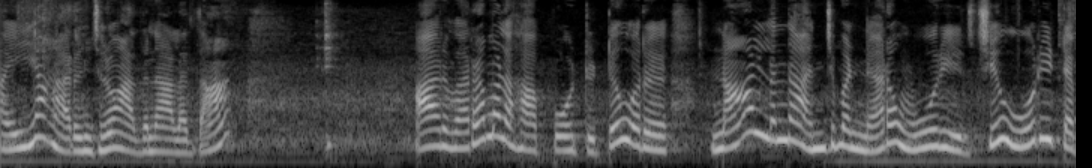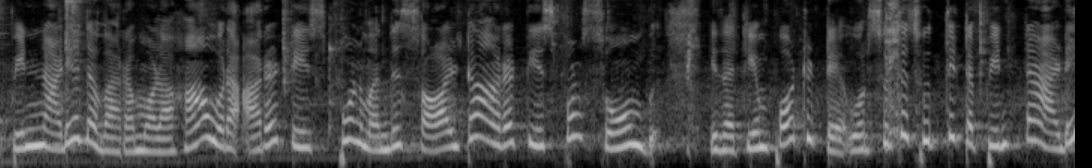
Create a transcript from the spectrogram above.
மையாக அரைஞ்சிரும். அதனால தான் ஆறு வரமிளகா போட்டுட்டு ஒரு நாலுலேருந்து அஞ்சு மணி நேரம் ஊறிடுச்சு. ஊறிட்ட பின்னாடி அந்த வரமிளகா ஒரு அரை டீஸ்பூன் வந்து சால்ட்டு அரை டீஸ்பூன் சோம்பு இதத்தையும் போட்டுட்டு ஒரு சுற்றி சுற்றிட்ட பின்னாடி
